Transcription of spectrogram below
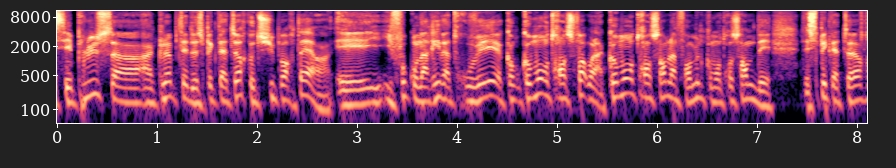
c'est plus un, un club de spectateurs que de supporters. Et il faut qu'on arrive à trouver com- comment on transforme, voilà, comment on transforme la formule, comment on transforme des, des spectateurs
